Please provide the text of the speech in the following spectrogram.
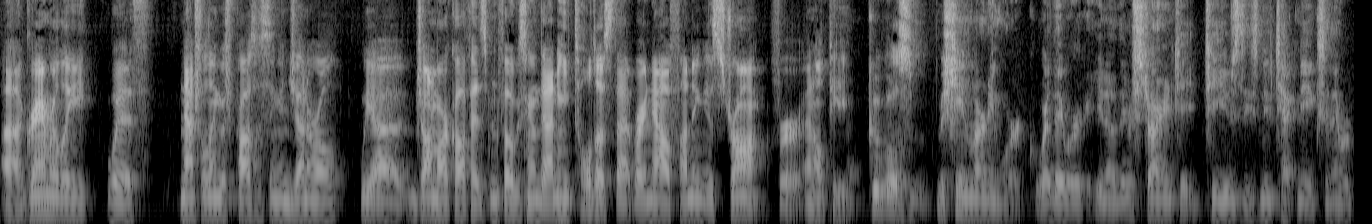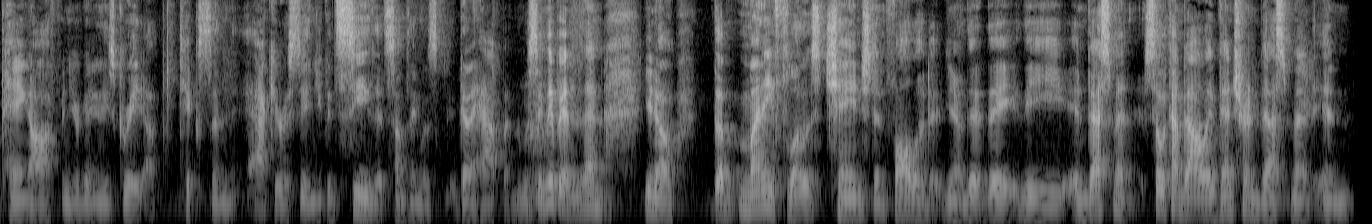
uh, Grammarly, with natural language processing in general. We uh, John Markoff has been focusing on that, and he told us that right now funding is strong for NLP. Google's machine learning work, where they were, you know, they were starting to, to use these new techniques and they were paying off, and you're getting these great upticks in accuracy, and you could see that something was going to happen. It was significant, and then, you know, the money flows changed and followed it. You know, the the the investment, Silicon Valley venture investment in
